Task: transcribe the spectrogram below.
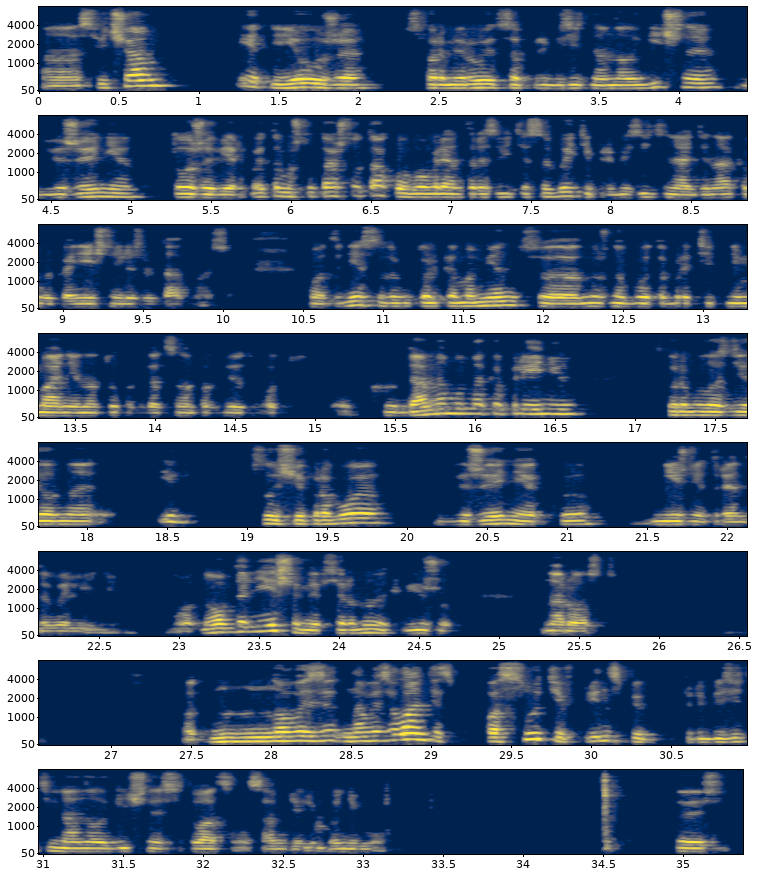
а, свечам, и от нее уже сформируется приблизительно аналогичное движение тоже вверх. Поэтому что так, что так, оба варианта развития событий приблизительно одинаковый конечный результат носят. Вот. Единственный только момент, э, нужно будет обратить внимание на то, когда цена подойдет вот к данному накоплению, которое было сделано, и в случае пробоя движение к нижней трендовой линии. Вот. Но в дальнейшем я все равно их вижу на рост. Вот новозеландец, по сути, в принципе, приблизительно аналогичная ситуация, на самом деле, по нему. То есть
